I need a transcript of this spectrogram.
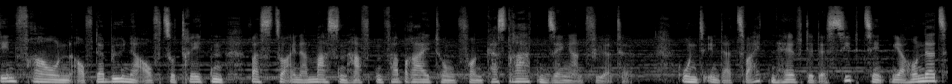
den Frauen auf der Bühne aufzutreten, was zu einer massenhaften Verbreitung von Kastratensängern führte. Und in der zweiten Hälfte des 17. Jahrhunderts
